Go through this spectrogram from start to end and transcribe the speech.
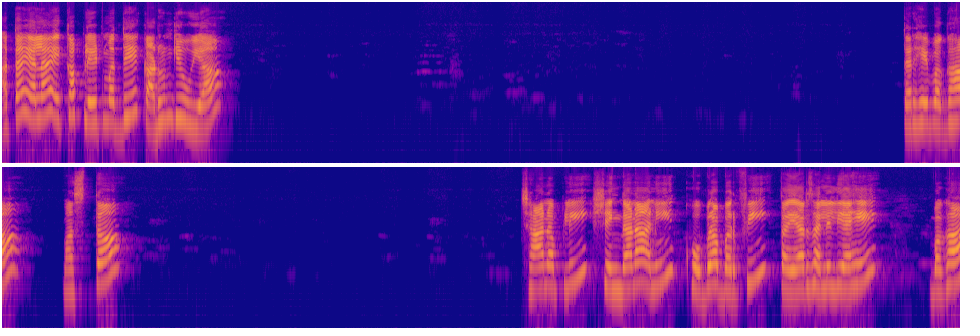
आता याला एका प्लेटमध्ये काढून घेऊया. तर हे बघा मस्त. छान आपली शेंगदाणा आणि खोबरा बर्फी तयार झालेली आहे. बघा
